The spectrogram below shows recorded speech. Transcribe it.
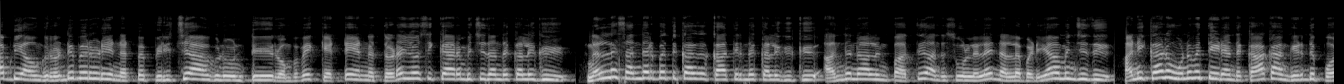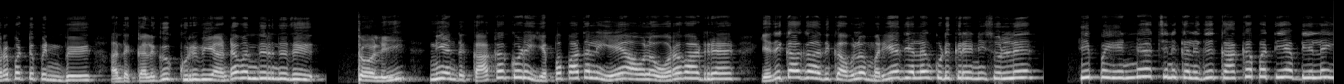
அப்படி அவங்க ரெண்டு பேருடைய நட்பை பிரிச்சே ஆகணும்ன்ட்டு ரொம்பவே கெட்ட எண்ணத்தோட யோசிக்க ஆரம்பிச்சது அந்த கழுகு. நல்ல சந்தர்ப்பத்துக்காக காத்திருந்த கழுகுக்கு அந்த நாளுன்னு பார்த்து அந்த சூழ்நிலை நல்லபடியா அமைஞ்சது. அன்னைக்கான உணவை தேடி அந்த காக்கா அங்கிருந்து புறப்பட்ட பின்பு அந்த கழுகு குருவியாண்ட வந்திருந்தது. டோலி நீ அந்த காக்கா கூட எப்போ பார்த்தாலும் ஏன் அவ்வளோ உறவாடுற? எதுக்காக அதுக்கு அவ்வளோ மரியாதையெல்லாம் கொடுக்குற நீ சொல்லு. இப்போ என்னாச்சுன்னு கழுகு காக்கா பற்றி அப்படியெல்லாம்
